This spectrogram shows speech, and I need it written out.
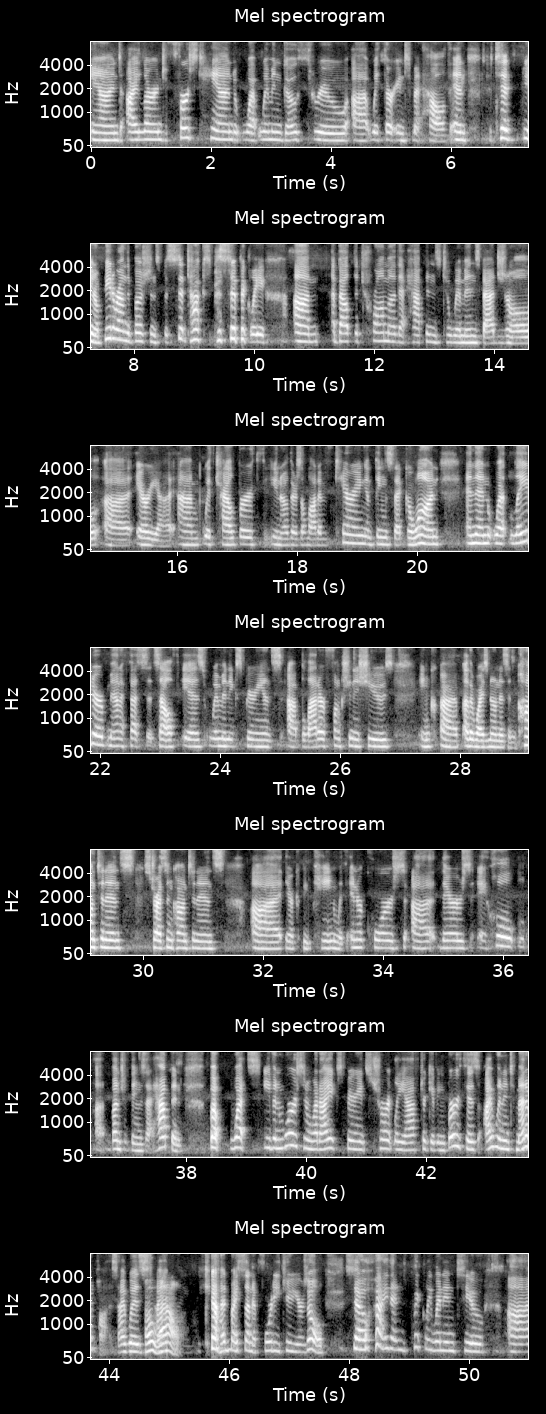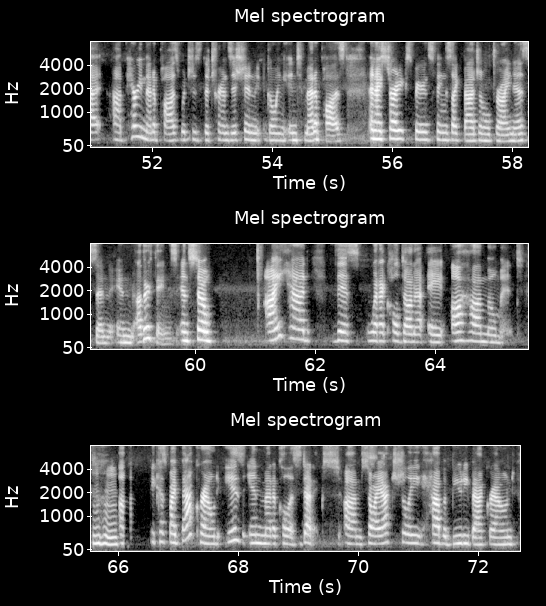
and I learned firsthand what women go through uh, with their intimate health. And to you know beat around the bush and talk specifically um, about the trauma that happens to women's vaginal uh, area um, with childbirth. You know, there's a lot of tearing and things that go on. And then what later manifests itself is women experience uh, bladder function issues in, uh, otherwise known as incontinence, stress incontinence. Uh, there could be pain with intercourse. Uh, there's a whole uh, bunch of things that happen. But what's even worse, and what I experienced shortly after giving birth, is I went into menopause. I was oh wow. yeah, I had my son at 42 years old. So I then quickly went into uh, uh, perimenopause, which is the transition going into menopause. And I started experiencing things like vaginal dryness and, and other things. And so I had this, what I call Donna, a aha moment. Mm-hmm. Uh, because my background is in medical aesthetics. Um, so I actually have a beauty background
